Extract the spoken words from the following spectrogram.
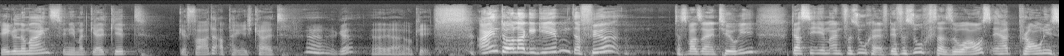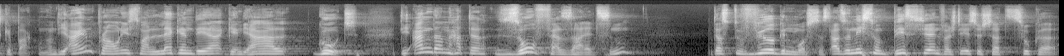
Regel Nummer eins, wenn jemand Geld gibt, Gefahr der Abhängigkeit. Ja, ja, okay. Ein Dollar gegeben dafür, das war seine Theorie, dass sie ihm einen Versuch helfen. Der Versuch sah so aus, er hat Brownies gebacken. Und die einen Brownies waren legendär, genial, gut. Die anderen hat er so versalzen, dass du würgen musstest. Also nicht so ein bisschen, verstehst du, statt Zucker,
